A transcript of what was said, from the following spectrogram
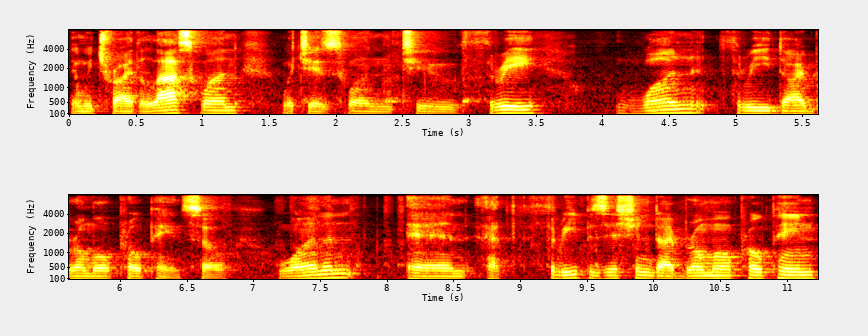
Then we try the last one, which is one, two, three, one, three dibromopropane. So one and at three position dibromopropane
